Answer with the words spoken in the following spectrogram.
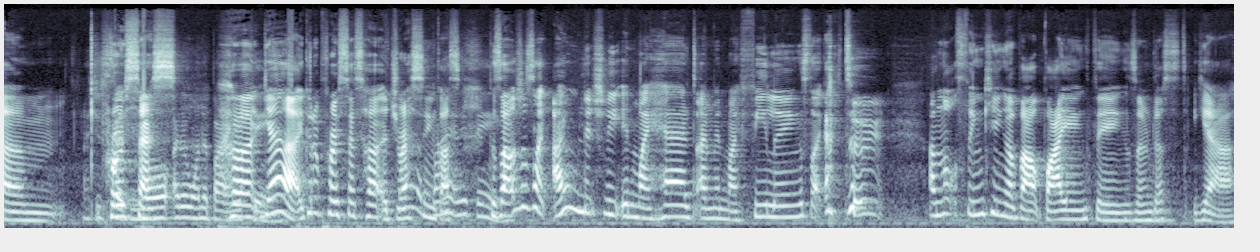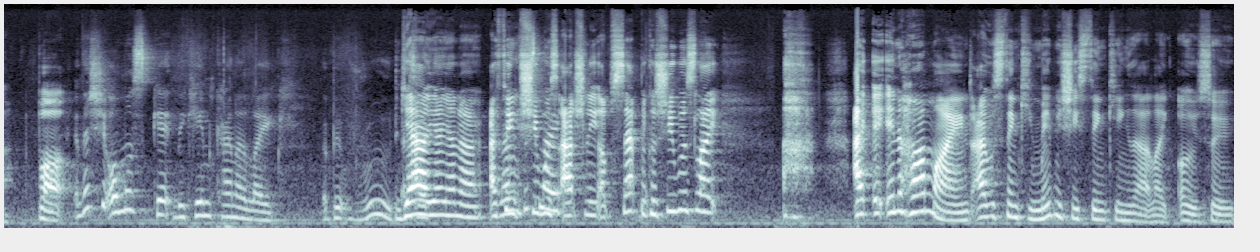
um I just said, process "No, I don't wanna buy her anything." yeah i couldn't process her addressing us because i was just like i'm literally in my head i'm in my feelings like i don't i'm not thinking about buying things i'm just yeah but And then she almost get became kind of like a bit rude. yeah, Like, yeah, yeah, no. I think she was actually upset because she was like, I in her mind, I was thinking maybe she's thinking that like, oh, so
